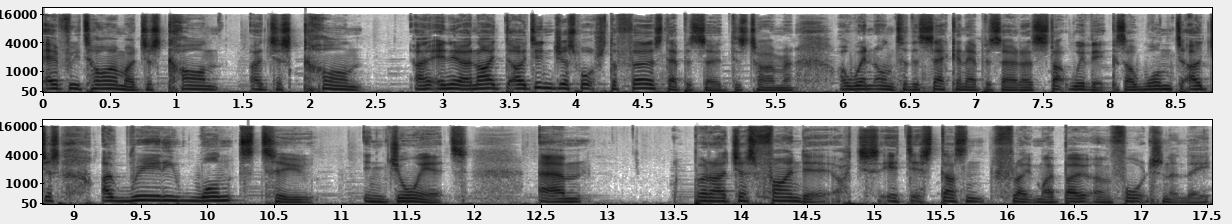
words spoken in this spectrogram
every time I just can't, I just can't. I, and, you know, and I, I didn't just watch the first episode this time around. I went on to the second episode. I stuck with it because I want. I just, I really want to enjoy it. Um, but I just find it, I just, it just doesn't float my boat, unfortunately.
